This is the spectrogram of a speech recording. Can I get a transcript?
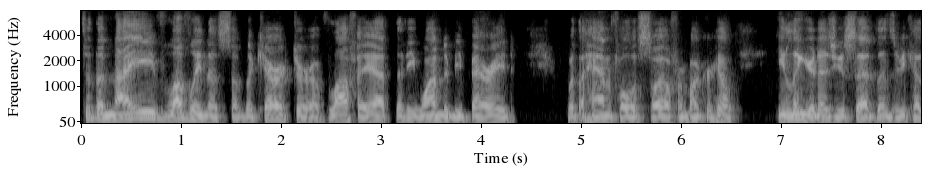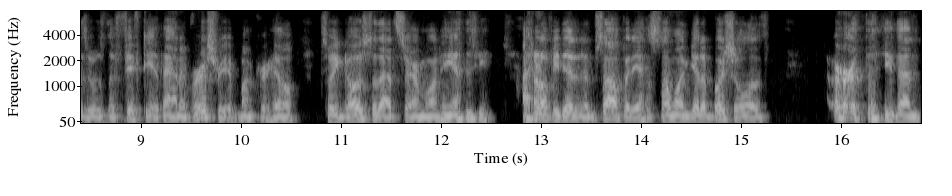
to the naive loveliness of the character of Lafayette, that he wanted to be buried with a handful of soil from Bunker Hill. He lingered, as you said, Lindsay, because it was the 50th anniversary of Bunker Hill. So he goes to that ceremony. And he, I don't know if he did it himself, but he has someone get a bushel of earth that he then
